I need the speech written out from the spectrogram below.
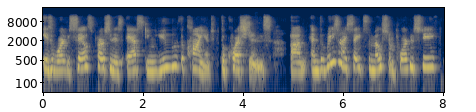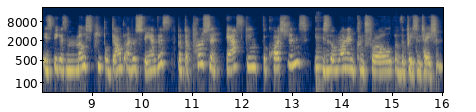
is where the salesperson is asking you, the client, the questions. Um, and the reason I say it's the most important, Steve, is because most people don't understand this, but the person asking the questions is the one in control of the presentation.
